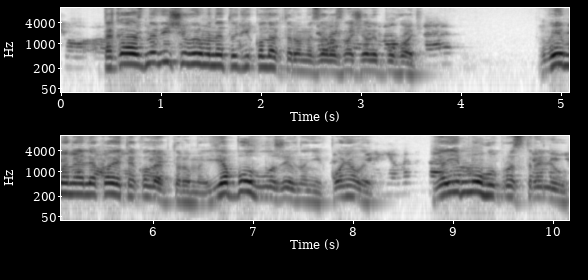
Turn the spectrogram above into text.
що. е, Так а навіщо ви мене тоді колекторами зараз Давайте почали ми з вами пугати? зараз- Ви мене лякаєте колекторами. Я болт вложив на них, поняли? Сергій Я їм ногу прострелю.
